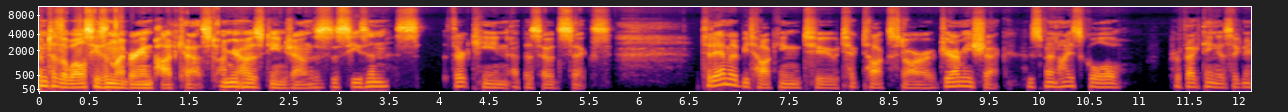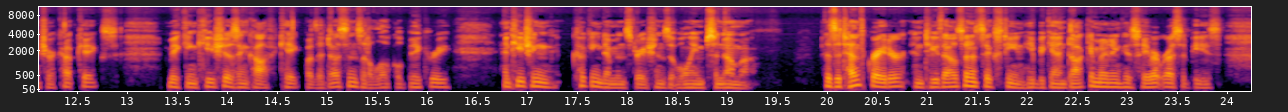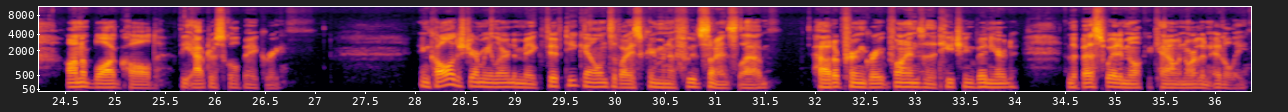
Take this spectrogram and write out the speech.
Welcome to the Well Seasoned Librarian Podcast. I'm your host, Dean Jones. This is season 13, episode 6. Today I'm going to be talking to TikTok star Jeremy Scheck, who spent high school perfecting his signature cupcakes, making quiches and coffee cake by the dozens at a local bakery, and teaching cooking demonstrations at Williams Sonoma. As a 10th grader in 2016, he began documenting his favorite recipes on a blog called The After School Bakery. In college, Jeremy learned to make 50 gallons of ice cream in a food science lab, how to prune grapevines at a teaching vineyard, and the best way to milk a cow in northern Italy,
